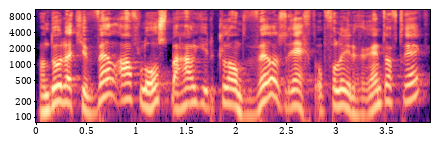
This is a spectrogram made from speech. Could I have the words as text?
Want doordat je wel aflost, behoud je de klant wel het recht op volledige renteaftrek.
